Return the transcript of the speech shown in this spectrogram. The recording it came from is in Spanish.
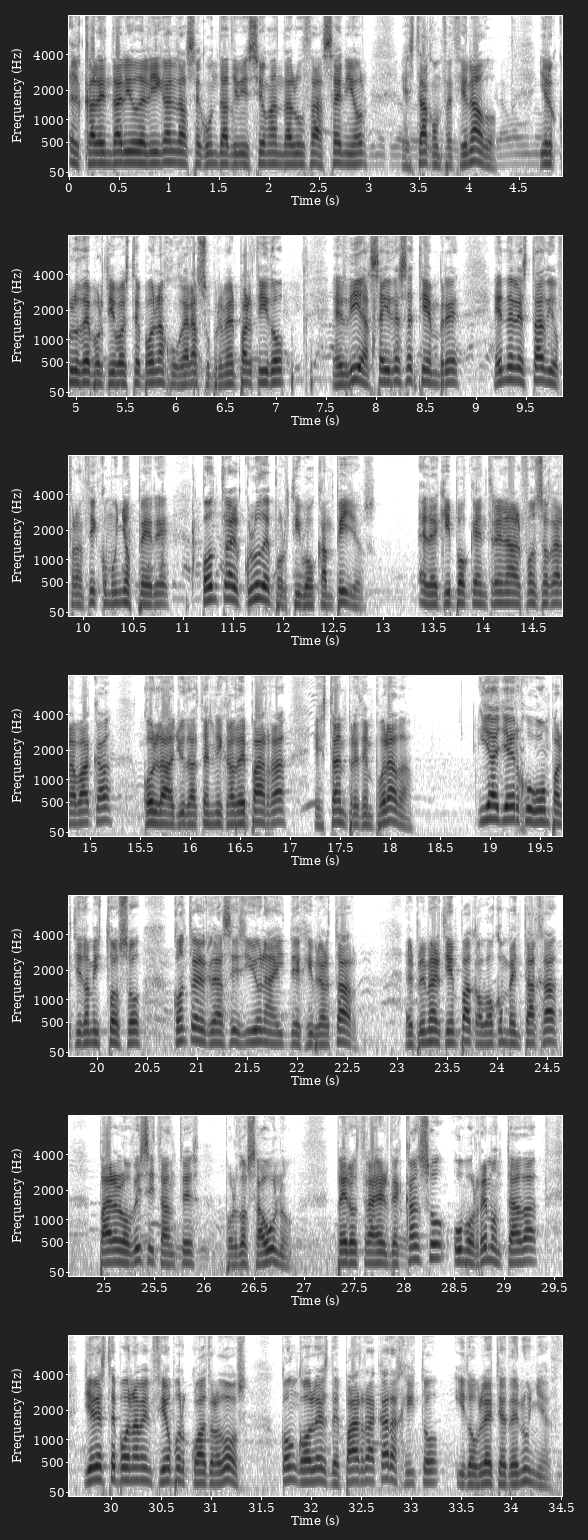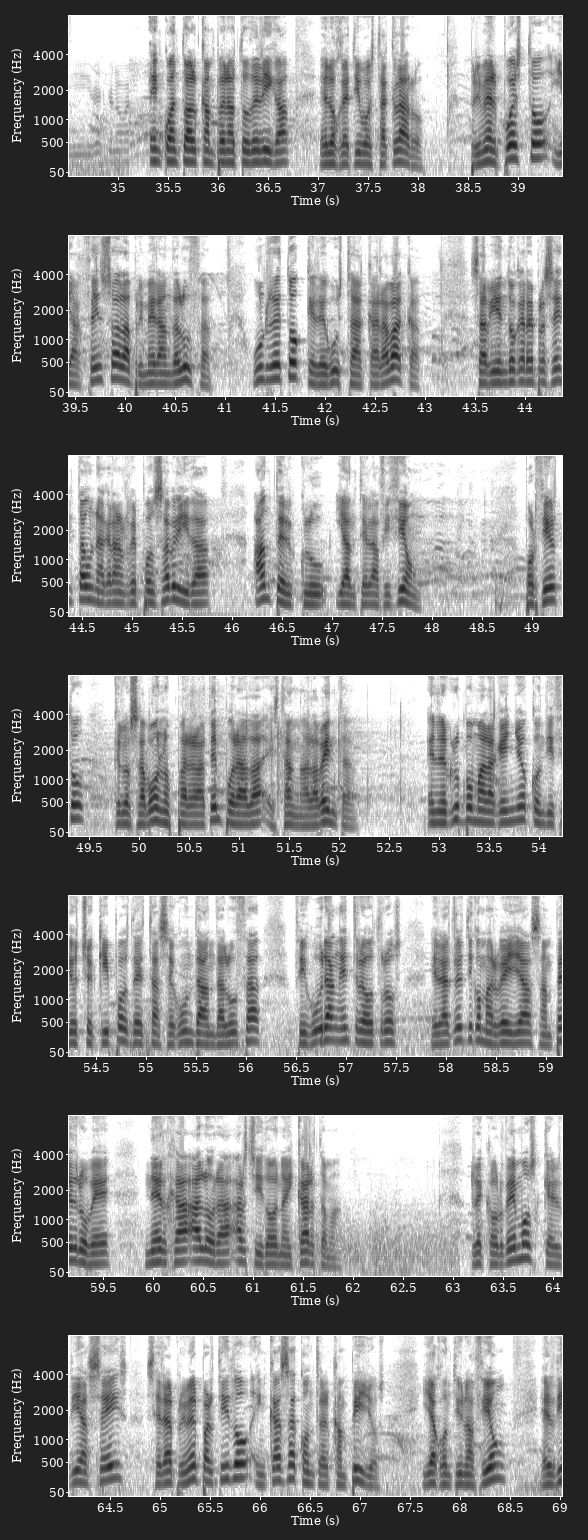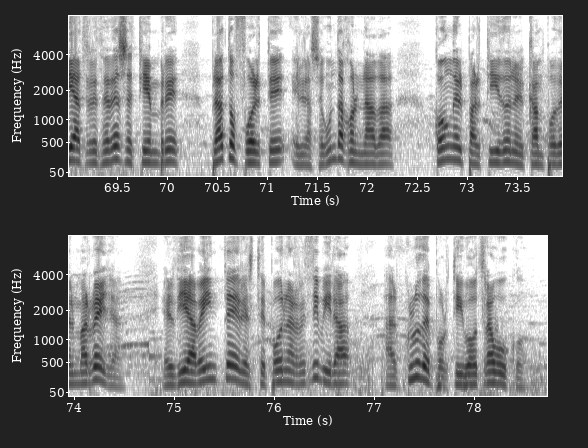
El calendario de liga en la segunda división andaluza senior está confeccionado y el Club Deportivo Estepona jugará su primer partido el día 6 de septiembre en el Estadio Francisco Muñoz Pérez contra el Club Deportivo Campillos. El equipo que entrena Alfonso Caravaca con la ayuda técnica de Parra está en pretemporada y ayer jugó un partido amistoso contra el Glacis United de Gibraltar. El primer tiempo acabó con ventaja para los visitantes por 2 a 1 pero tras el descanso hubo remontada y el Estepona venció por 4-2, con goles de Parra, Carajito y doblete de Núñez. En cuanto al campeonato de liga, el objetivo está claro. Primer puesto y ascenso a la primera andaluza, un reto que le gusta a Caravaca, sabiendo que representa una gran responsabilidad ante el club y ante la afición. Por cierto, que los abonos para la temporada están a la venta. En el grupo malagueño, con 18 equipos de esta segunda andaluza, figuran, entre otros, el Atlético Marbella, San Pedro B, Nerja, Alora, Archidona y Cártama. Recordemos que el día 6 será el primer partido en casa contra el Campillos y a continuación, el día 13 de septiembre, plato fuerte en la segunda jornada con el partido en el campo del Marbella. El día 20 el Estepona recibirá al Club Deportivo Trabuco.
